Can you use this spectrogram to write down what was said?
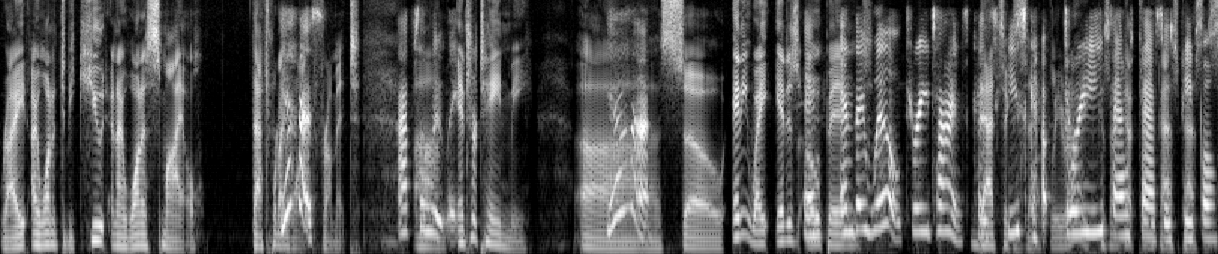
right? I want it to be cute, and I want to smile. That's what I want from it. Um, absolutely. entertain me. Uh, Yeah. So anyway, it is and, open. and they will three times because That's he's exactly got three right. 'cause I've fast got three passes, fast people.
